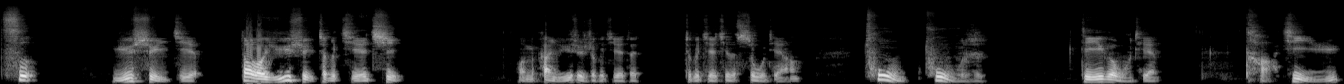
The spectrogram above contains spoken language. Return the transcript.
次雨水节，到了雨水这个节气，我们看雨水这个节的这个节气的十五天啊，初五初五日，第一个五天，塔祭鱼，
